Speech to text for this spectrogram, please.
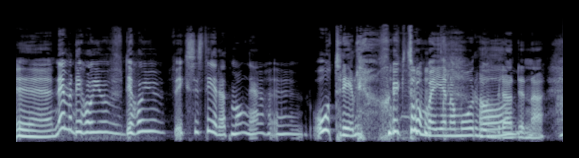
Eh, nej men det har ju, det har ju existerat många eh, otrevliga sjukdomar genom århundradena. Ja.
